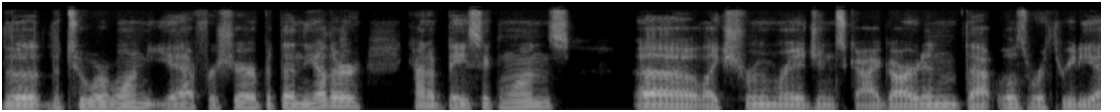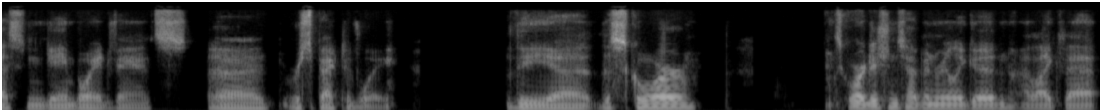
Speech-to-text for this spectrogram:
the the tour one yeah for sure but then the other kind of basic ones uh like shroom ridge and sky garden that those were 3ds and game boy advance uh respectively the uh the score score editions have been really good. I like that.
